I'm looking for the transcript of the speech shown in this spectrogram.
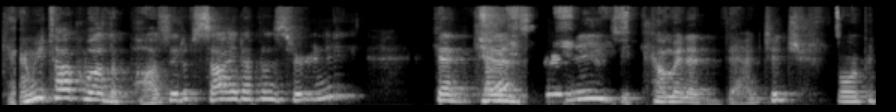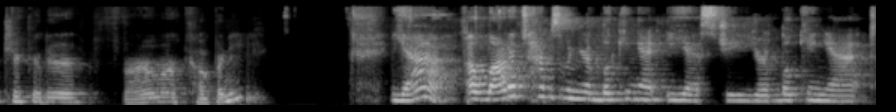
can we talk about the positive side of uncertainty? Can, can uncertainty become an advantage for a particular firm or company? Yeah, a lot of times when you're looking at ESG, you're looking at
